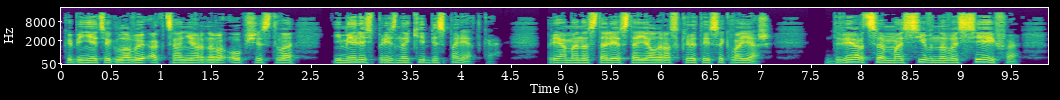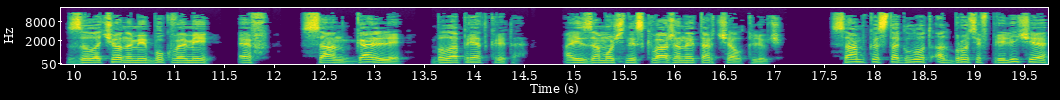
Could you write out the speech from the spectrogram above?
В кабинете главы акционерного общества имелись признаки беспорядка. Прямо на столе стоял раскрытый саквояж. Дверца массивного сейфа с золочеными буквами «Ф» «Сан-Галли» была приоткрыта, а из замочной скважины торчал ключ. Сам Костоглот, отбросив приличие,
